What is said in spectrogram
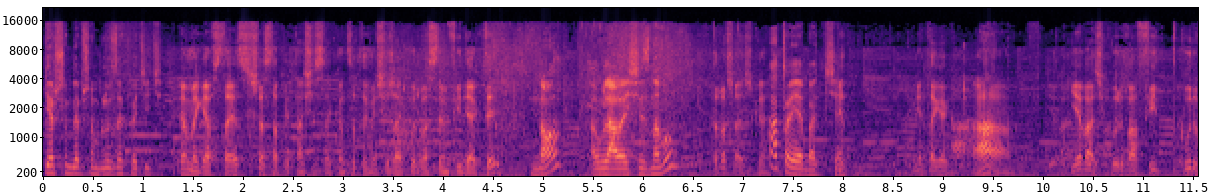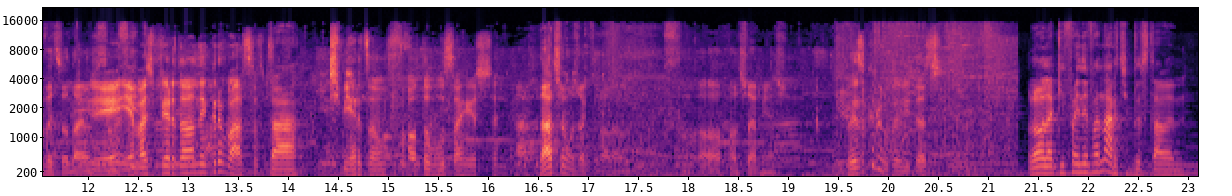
pierwszą lepszą bluzę chwycić. Jomek, ja wstaję z krzesła 15 sekund, co ty myślisz, że ja kurwa z tym feed jak ty? No? A ulałeś się znowu? Troszeczkę. A to jebać cię. Nie tak jak... A! Jebać kurwa fit kurwy, co dają Nie, fit. jebać pierdolonych grubasów. Ta. Śmierdzą w autobusach jeszcze. A czemu że króla o, oczerniesz? Bo jest gruby widocznie. Lol, jaki fajny fanarcik dostałem.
